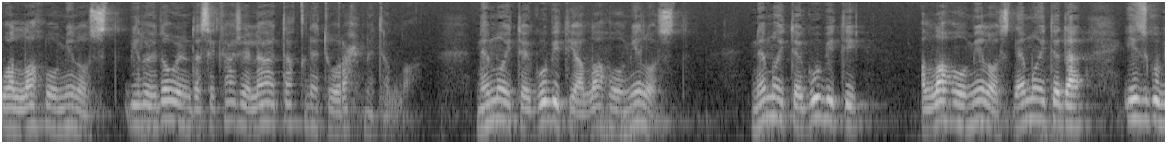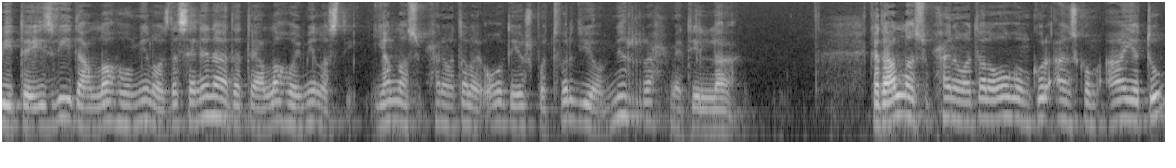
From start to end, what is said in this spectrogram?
u Allahovu milost. Bilo je dovoljno da se kaže la taqnetu rahmet Allah. Nemojte gubiti Allahovu milost. Nemojte gubiti Allahovu milost. Nemojte da izgubite iz vida Allahovu milost, da se ne nadate Allahovoj milosti. I Allah subhanahu wa ta'ala je ovdje još potvrdio mir rahmetillah. Kada Allah subhanahu wa ta'ala u ovom kuranskom ajetu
